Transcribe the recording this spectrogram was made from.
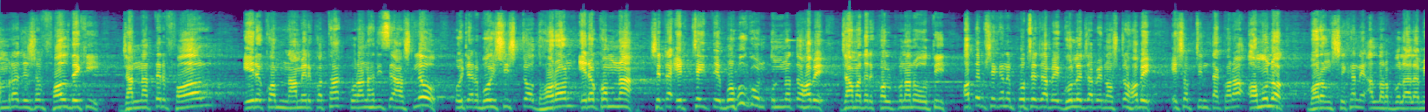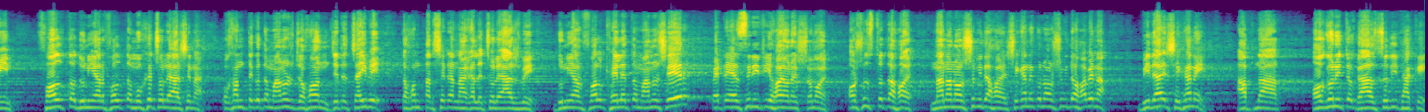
আমরা যেসব ফল দেখি, জান্নাতের ফল এরকম নামের কথা কোরআন হাদিসে আসলেও ওইটার বৈশিষ্ট্য, ধরন এরকম না। সেটা এর চাইতে বহুগুণ উন্নত হবে যা আমাদের কল্পনারও অতীত। অতএব সেখানে পচে যাবে, গলে যাবে, নষ্ট হবে, এসব চিন্তা করা অমূলক। বরং সেখানে আল্লাহ রাব্বুল আলামিন ফল তো দুনিয়ার ফল তো মুখে চলে আসে না। ওখান থেকে তো মানুষ যখন যেটা চাইবে, তখন তার সেটা নাগালে চলে আসবে। দুনিয়ার ফল খেলে তো মানুষের পেটে অ্যাসিডিটি হয় অনেক সময়। অসুস্থতা হয়, নানান অসুবিধা হয়। সেখানে কোনো অসুবিধা হবে না। বিদায় সেখানে। আপনার অগণিত গাছ যদি থাকে,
